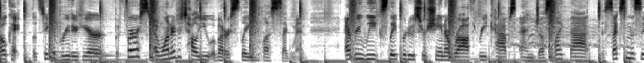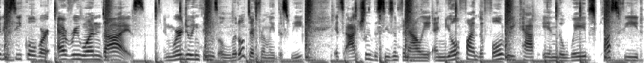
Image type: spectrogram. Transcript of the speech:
Okay, let's take a breather here. But first, I wanted to tell you about our Slate Plus segment. Every week, Slate producer Cheyna Roth recaps, and just like that, the Sex and the City sequel where everyone dies. And we're doing things a little differently this week. It's actually the season finale, and you'll find the full recap in the Waves Plus feed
